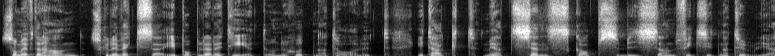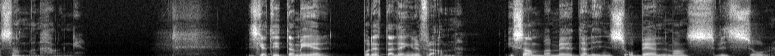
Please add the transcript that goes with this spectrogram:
som efterhand skulle växa i popularitet under 1700-talet i takt med att sällskapsvisan fick sitt naturliga sammanhang. Vi ska titta mer på detta längre fram i samband med Dalins och Bellmans visor.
